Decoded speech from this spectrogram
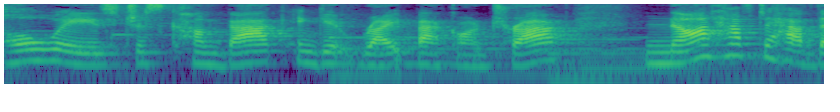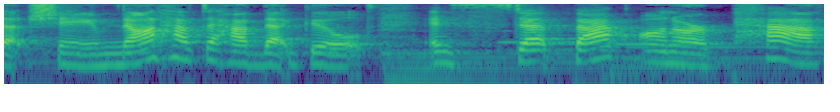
always just come back and get right back on track not have to have that shame, not have to have that guilt, and step back on our path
